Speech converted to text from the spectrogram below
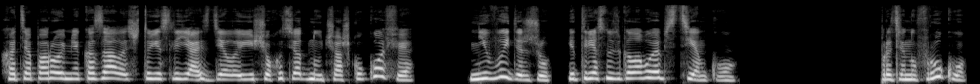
хотя порой мне казалось, что если я сделаю еще хоть одну чашку кофе, не выдержу и треснусь головой об стенку. Протянув руку,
